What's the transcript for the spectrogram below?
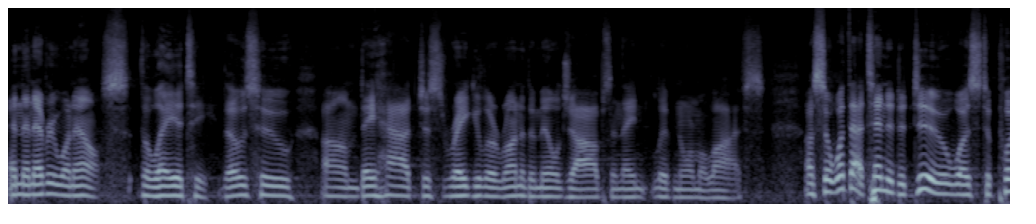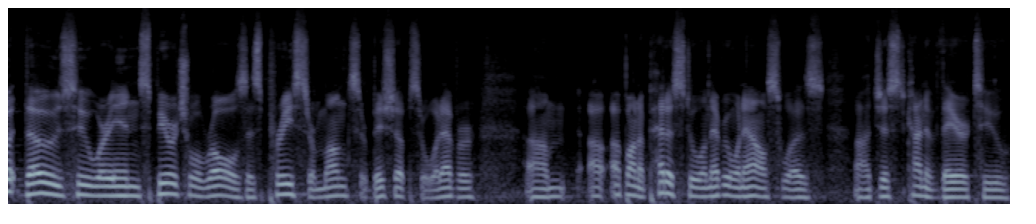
and then everyone else, the laity, those who um, they had just regular run of the mill jobs and they lived normal lives. Uh, so, what that tended to do was to put those who were in spiritual roles as priests or monks or bishops or whatever um, uh, up on a pedestal, and everyone else was uh, just kind of there to,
